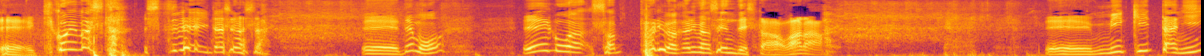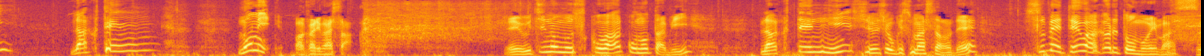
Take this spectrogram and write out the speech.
えー、聞こえました。失礼いたしました。えー、でも、英語はさっぱりわかりませんでした。わら。えー、三木谷楽天のみ分かりました。えー、うちの息子はこの度、楽天に就職しましたので、すべてわかると思います。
